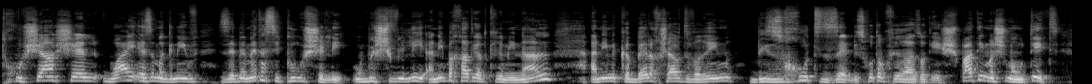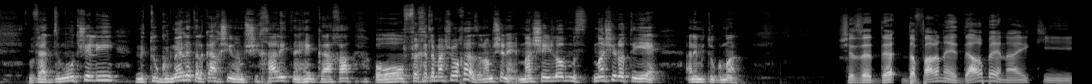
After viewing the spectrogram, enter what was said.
תחושה של וואי איזה מגניב זה באמת הסיפור שלי הוא בשבילי אני בחרתי להיות קרימינל אני מקבל עכשיו דברים בזכות זה בזכות הבחירה הזאת השפעתי משמעותית והדמות שלי מתוגמלת על כך שהיא ממשיכה להתנהג ככה או הופכת למשהו אחר זה לא משנה מה שהיא לא מה שהיא לא תהיה אני מתוגמל. שזה דבר נהדר בעיניי כי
